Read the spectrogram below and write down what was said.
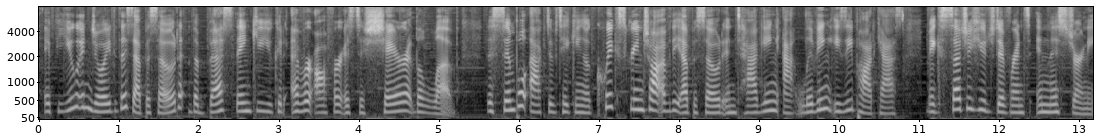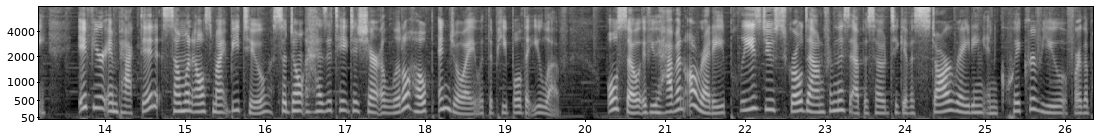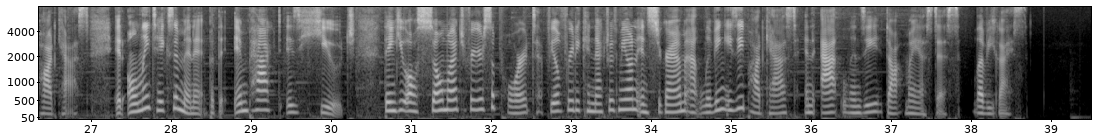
If you enjoyed this episode, the best thank you you could ever offer is to share the love. The simple act of taking a quick screenshot of the episode and tagging at Living Easy Podcast makes such a huge difference in this journey. If you're impacted, someone else might be too, so don't hesitate to share a little hope and joy with the people that you love. Also, if you haven't already, please do scroll down from this episode to give a star rating and quick review for the podcast. It only takes a minute, but the impact is huge. Thank you all so much for your support. Feel free to connect with me on Instagram at Living Easy Podcast and at lindsey.maestas. Love you guys.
